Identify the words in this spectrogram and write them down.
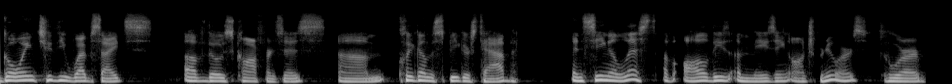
going to the websites of those conferences, um, click on the speakers tab, and seeing a list of all of these amazing entrepreneurs who are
